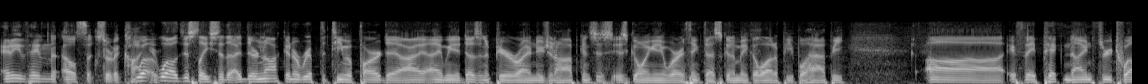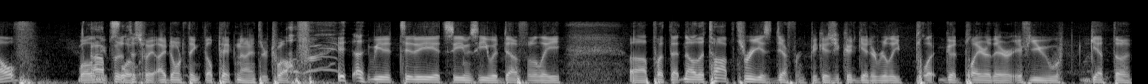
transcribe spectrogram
anything else that sort of caught well, you? well, just like you said, they're not going to rip the team apart. I, I mean, it doesn't appear Ryan Nugent Hopkins is, is going anywhere. I think that's going to make a lot of people happy. Uh, if they pick 9 through 12, well, let me put it this way: I don't think they'll pick 9 through 12. I mean, to me, it seems he would definitely uh, put that. No, the top three is different because you could get a really pl- good player there if you get the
